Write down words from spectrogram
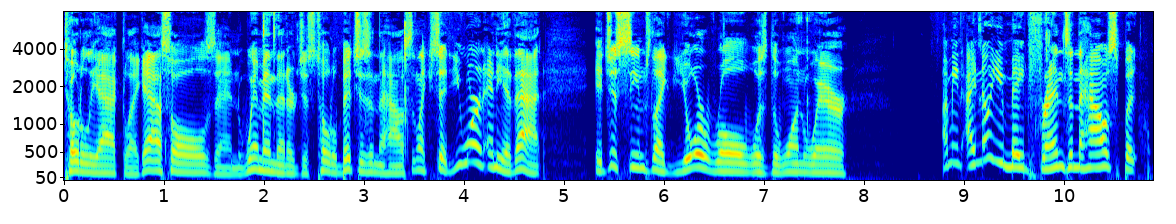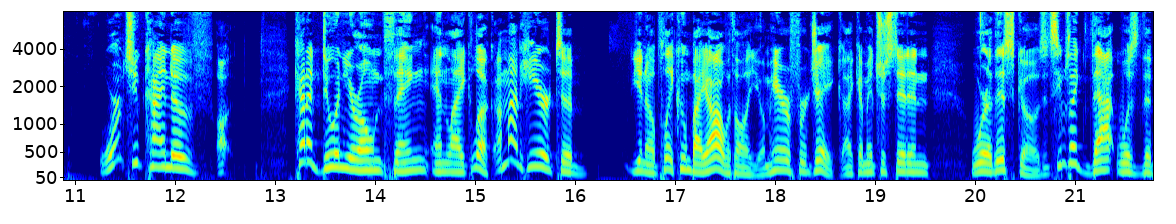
totally act like assholes and women that are just total bitches in the house. And like you said, you weren't any of that. It just seems like your role was the one where I mean, I know you made friends in the house, but weren't you kind of uh, kind of doing your own thing and like, look, I'm not here to, you know, play kumbaya with all you. I'm here for Jake. Like I'm interested in where this goes. It seems like that was the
